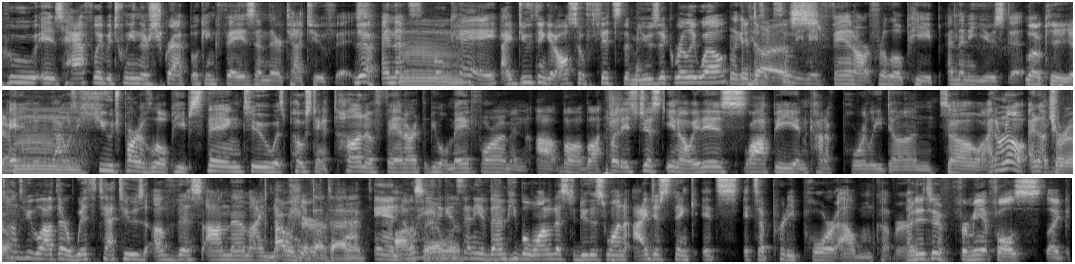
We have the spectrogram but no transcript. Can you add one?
who is halfway between their scrapbooking phase and their tattoo phase. Yeah. And that's hmm. okay. I do think it also fits the music really well. Like it, It feels like somebody made fan art for Lil Peep and then he used it. Low key, yeah. and that was a hmm. huge part of Lil Peep's thing too, was posting a ton of fan art that people made for him and uh, blah blah blah. But it's just, you know, it is sloppy and kind of poorly done. So I don't know. And there are tons of people out there with tattoos of this on them. I know. I would for get that a tatted. And Honestly, no I hate against any of them. People wanted us to do this one. I just think it's it's a pretty poor album cover. I do too. For me, it falls like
